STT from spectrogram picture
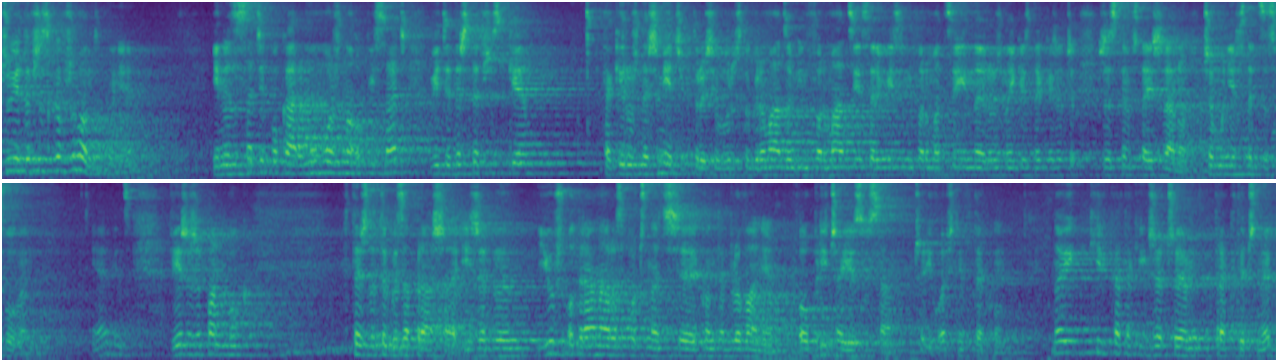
czuję to wszystko w żołądku, nie? I na zasadzie pokarmu można opisać, wiecie, też te wszystkie takie różne śmieci, które się po prostu gromadzą, informacje, serwisy informacyjne, różne jakieś takie rzeczy, że z tym wstajesz rano. Czemu nie wstać ze słowem? Nie? Więc wierzę, że Pan Bóg też do tego zaprasza i żeby już od rana rozpoczynać kontemplowanie oblicza Jezusa, czyli właśnie wdechu. No i kilka takich rzeczy praktycznych.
